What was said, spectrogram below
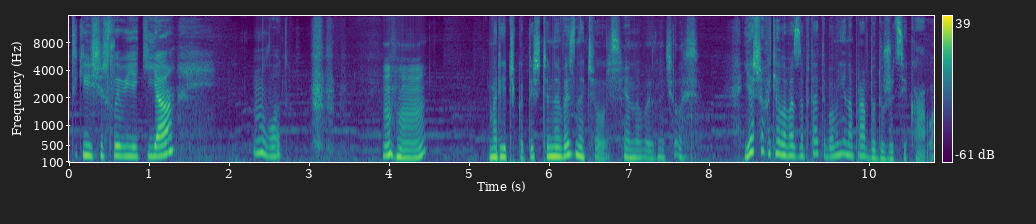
такі щасливі, як і я. Ну от. Угу. Марічко, ти ще не визначилась? Ще не визначилась. Я ще хотіла вас запитати, бо мені направду дуже цікаво.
